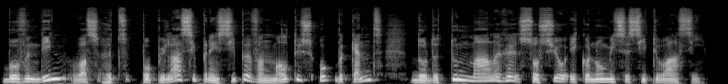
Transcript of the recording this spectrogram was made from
Bovendien was het populatieprincipe van Malthus ook bekend door de toenmalige socio-economische situatie.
